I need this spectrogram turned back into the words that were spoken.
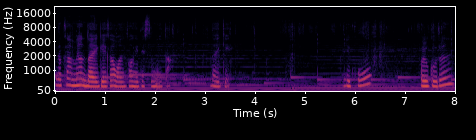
이렇게 하면 날개가 완성이 됐습니다. 날개. 그리고 얼굴은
